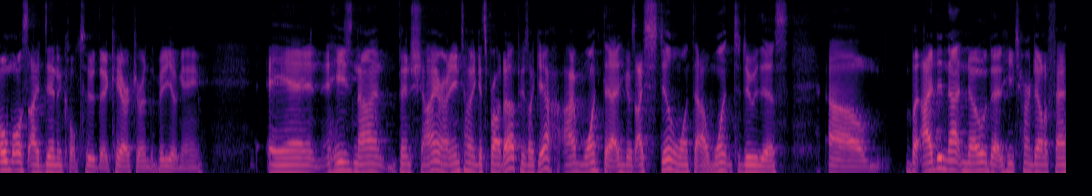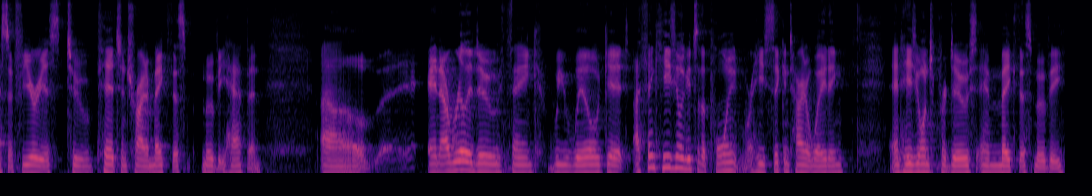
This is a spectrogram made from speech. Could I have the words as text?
almost identical to the character in the video game. And he's not been shy around anytime it gets brought up. He's like, Yeah, I want that. He goes, I still want that. I want to do this. Um, but I did not know that he turned down a Fast and Furious to pitch and try to make this movie happen. Uh, and I really do think we will get, I think he's going to get to the point where he's sick and tired of waiting and he's going to produce and make this movie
